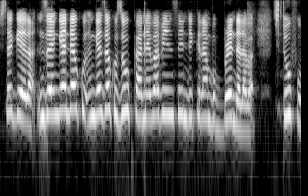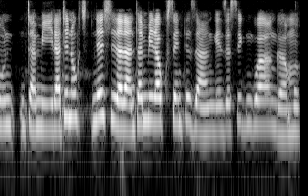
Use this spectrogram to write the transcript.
Kitegeera nze ngende ngenze kuzuukuka ne babinsindikira mbu brenda laba kituufu ntamiira ate n'oku- n'ekirala ntamiira ku sente zange nze sigwangamu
